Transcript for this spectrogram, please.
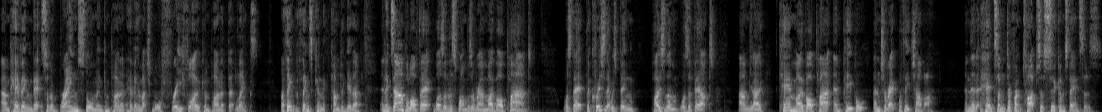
um, having that sort of brainstorming component, having a much more free flow component that links. I think the things can come together. An example of that was, and this one was around mobile plant, was that the question that was being posed to them was about, um, you know, can mobile plant and people interact with each other? And then it had some different types of circumstances.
